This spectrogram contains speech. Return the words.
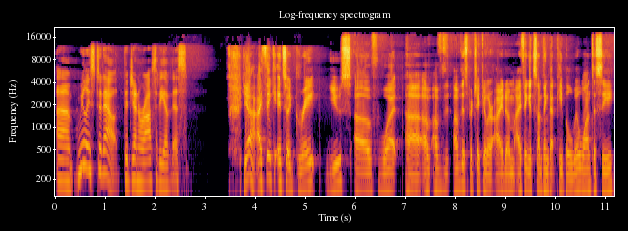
um, really stood out the generosity of this. Yeah, I think it's a great use of what uh, of of, the, of this particular item. I think it's something that people will want to see,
